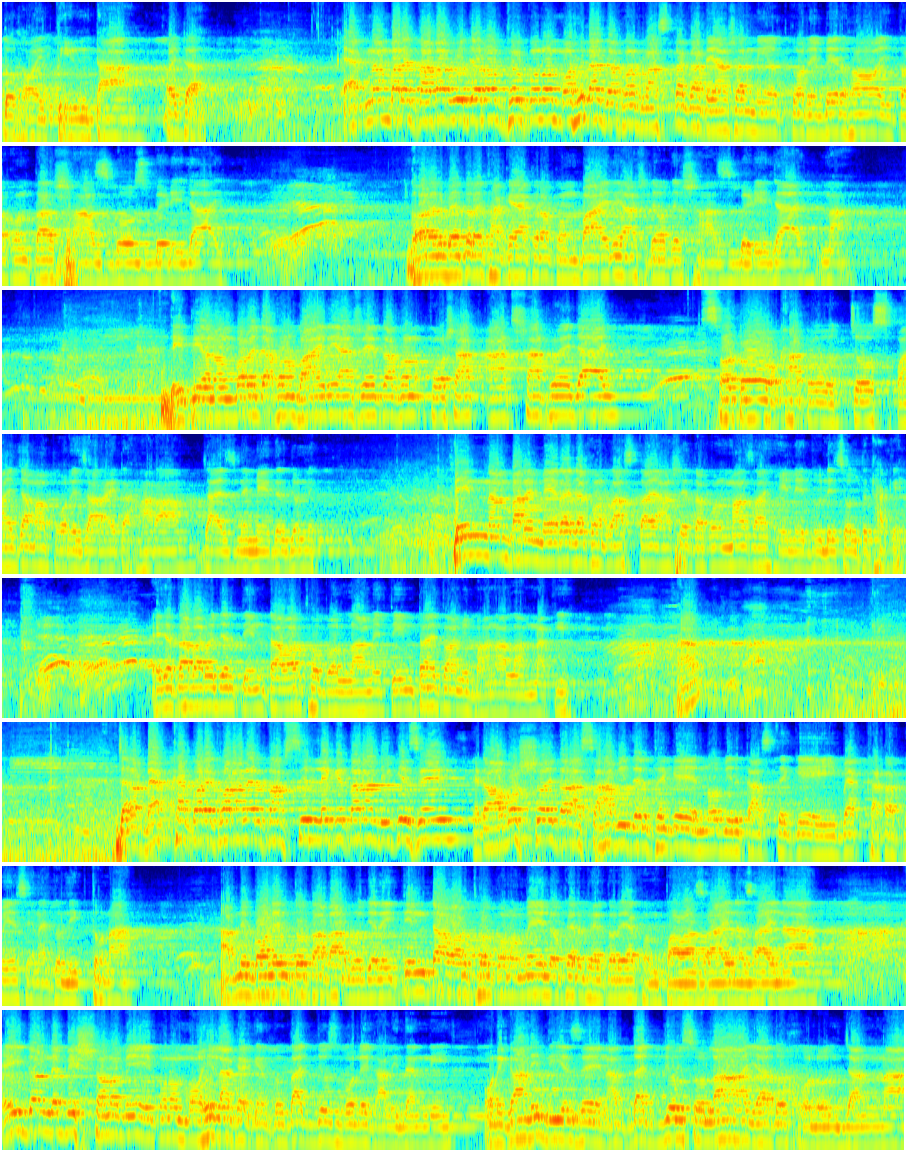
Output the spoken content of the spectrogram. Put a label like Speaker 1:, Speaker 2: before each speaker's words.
Speaker 1: শর্ত হয় তিনটা। কয়টা? এক নম্বরে তাবারুজের অর্থ কোন মহিলা যখন রাস্তাঘাটে আসার নিয়ত করে বের হয়, তখন তার সাজগোজ বেড়ে যায়। ঘরের ভেতরে থাকে একরকম, বাইরে আসলে ওদের সাজ বেড়ে যায় না। দ্বিতীয় নম্বরে যখন বাইরে আসে, তখন পোশাক আটসাট হয়ে যায়। ছোট খাটো চোস পায়জামা পরে যারা এটা হারাম, জায়েজ নেই মেয়েদের জন্য। তিন নাম্বারে মেয়েরা যখন রাস্তায় আসে, তখন মাজা হেলে দুলে চলতে থাকে। এই যে তাবার তিনটা অর্থ বললাম, এই তিনটায় তো আমি বানালাম নাকি? হ্যাঁ? যারা ব্যাখ্যা করে কোরআনের তাফসির লেখে তারা লিখেছে, এটা অবশ্যই তারা সাহাবীদের থেকে, নবীর কাছ থেকে এই ব্যাখ্যাটা পেয়েছে, না তো লিখতো না। আপনি বলেন তো তাবার রোজের এই তিনটা অর্থ কোন মেয়ে লোকের ভেতরে এখন পাওয়া যায় না যায় না। এই জন্য বিশ্বনবী কোন মহিলাকে কিন্তু দাজ্জুস বলে গালি দেননি। উনি গালি দিয়েছেন আর দাজ্জুসুল জান্না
